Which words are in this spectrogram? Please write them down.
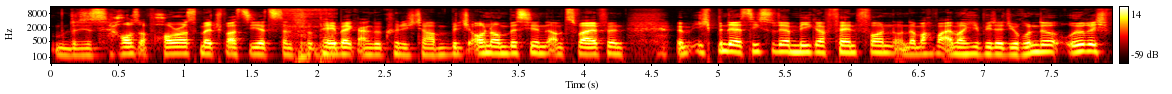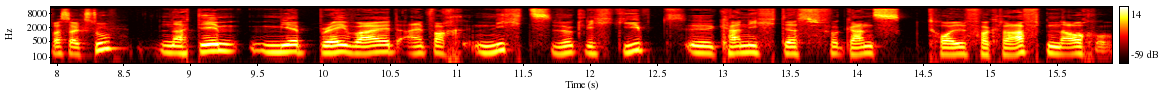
und das House of Horrors Match, was sie jetzt dann für Payback angekündigt haben, bin ich auch noch ein bisschen am Zweifeln. Ähm, ich bin da jetzt nicht so der Mega-Fan von und da machen wir einmal hier wieder die Runde. Ulrich, was sagst du? Nachdem mir Bray Wyatt einfach nichts wirklich gibt, äh, kann ich das ganz toll verkraften. Auch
